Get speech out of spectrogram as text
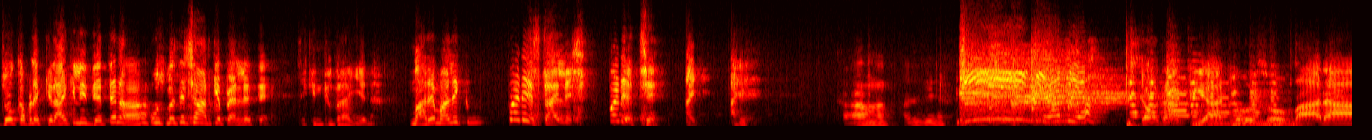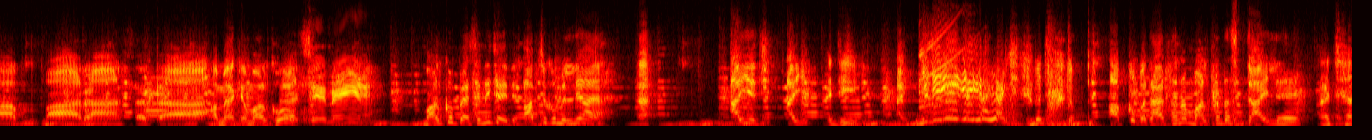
जो कपड़े किराए के लिए देते ना हाँ। उसमें से छांट के पहन लेते हैं। लेकिन घबराइए ना हमारे मालिक बड़े स्टाइलिश बड़े अच्छे। आइए आइए। हाँ फंस गया। चौदह किया दो सौ बारह बारह सत्रह। अब मैं क्या माल को? ऐसे नहीं है। माल को पैसे नहीं चाहिए आपसे को मिलने आया? आइए जी आइए। जी। आइए। आपको बताया था ना मालखंडा स्टाइल है। अच्छा।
